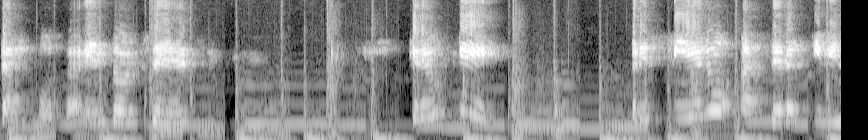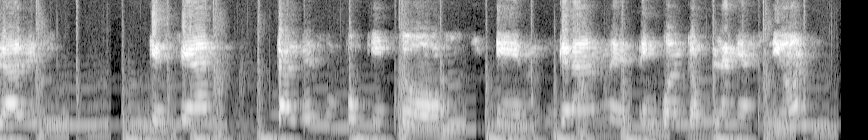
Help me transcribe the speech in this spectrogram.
tal cosa. Entonces, creo que prefiero hacer actividades que sean tal vez un poquito eh, grandes en cuanto a planeación,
